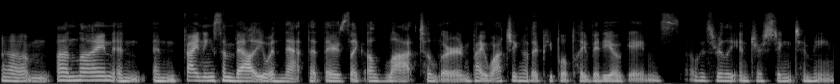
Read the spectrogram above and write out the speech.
um, online and and finding some value in that. That there's like a lot to learn by watching other people play video games. It was really interesting to me.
